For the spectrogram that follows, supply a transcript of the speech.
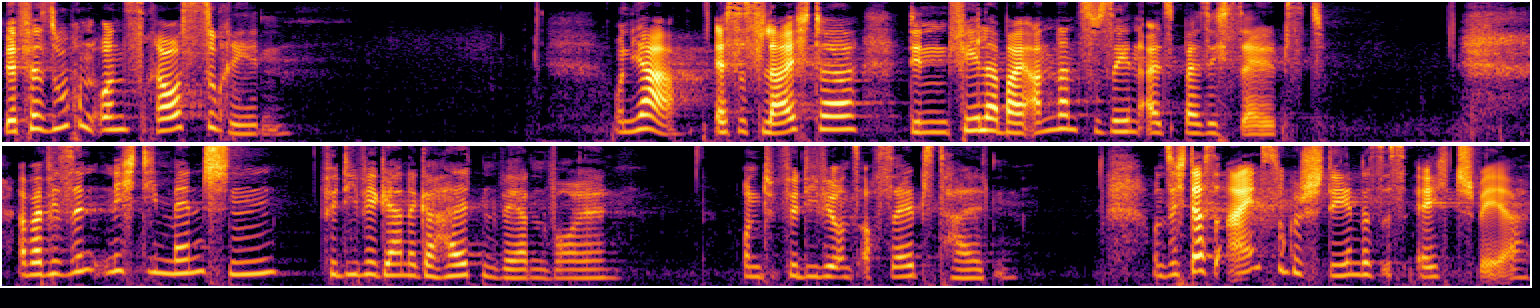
Wir versuchen uns rauszureden. Und ja, es ist leichter, den Fehler bei anderen zu sehen als bei sich selbst. Aber wir sind nicht die Menschen, für die wir gerne gehalten werden wollen und für die wir uns auch selbst halten. Und sich das einzugestehen, das ist echt schwer.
